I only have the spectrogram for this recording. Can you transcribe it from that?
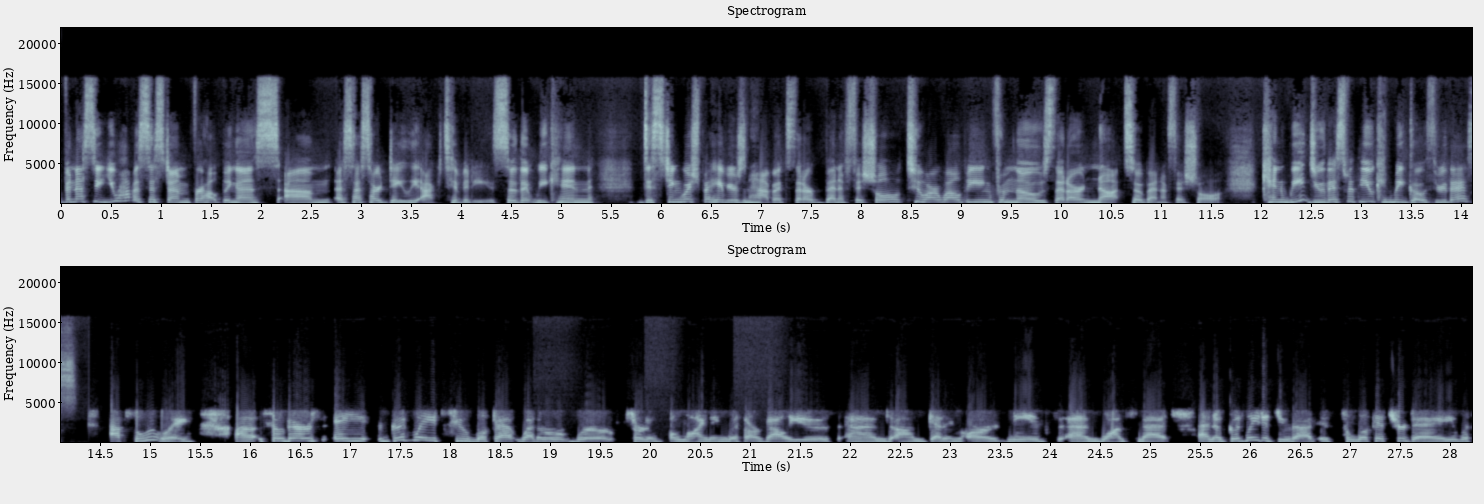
Vanessa, you have a system for helping us um, assess our daily activities so that we can distinguish behaviors and habits that are beneficial to our well being from those that are not so beneficial. Can we do this with you? Can we go through this? Absolutely. Uh, so there's a good way to look at whether we're sort of aligning with our values and um, getting our needs and wants met. And a good way to do that is to look at your day with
